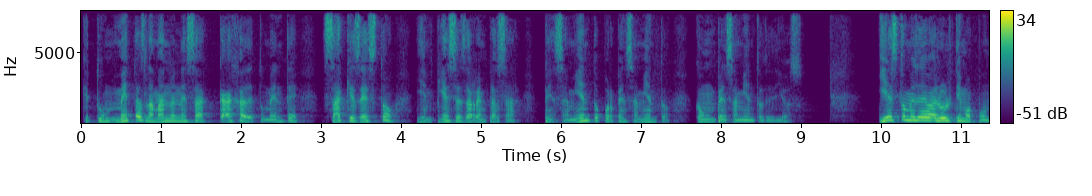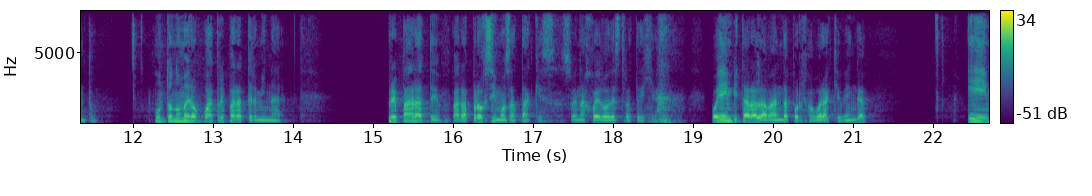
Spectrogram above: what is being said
que tú metas la mano en esa caja de tu mente, saques esto y empieces a reemplazar pensamiento por pensamiento con un pensamiento de Dios. Y esto me lleva al último punto, punto número cuatro y para terminar. Prepárate para próximos ataques. Suena juego de estrategia. Voy a invitar a la banda, por favor, a que venga. Y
